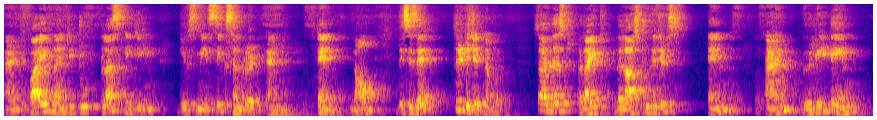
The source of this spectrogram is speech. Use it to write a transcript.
and 592 plus 18 gives me 610. Now this is a three digit number. So I'll just write the last two digits 10 and retain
